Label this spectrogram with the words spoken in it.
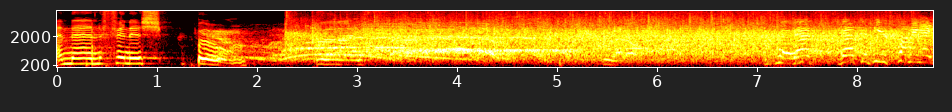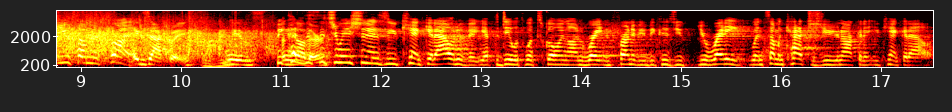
and then finish, boom, with a nice stiletto. Okay? That's that's if he's coming at you from the front. exactly. We have Because another. the situation is you can't get out of it. You have to deal with what's going on right in front of you because you, you're ready. When someone catches you, you're not gonna. You can't get out.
